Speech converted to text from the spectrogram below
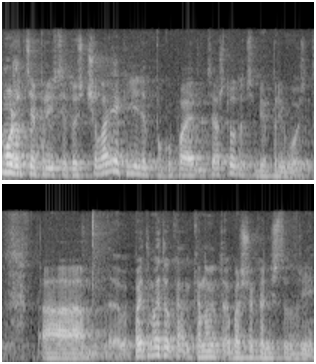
может тебе привезти, то есть человек едет, покупает для тебя что-то, тебе привозит. А, поэтому это экономит большое количество времени.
